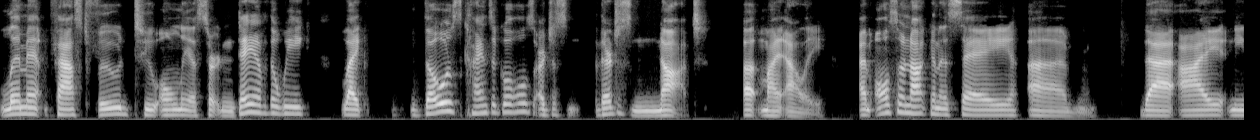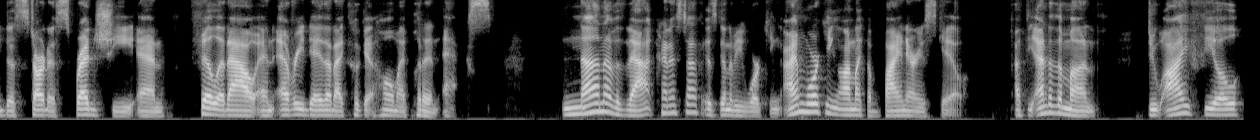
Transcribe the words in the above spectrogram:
limit fast food to only a certain day of the week. Like those kinds of goals are just, they're just not up my alley. I'm also not going to say um, that I need to start a spreadsheet and fill it out and every day that I cook at home I put an X. None of that kind of stuff is going to be working. I'm working on like a binary scale. At the end of the month, do I feel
